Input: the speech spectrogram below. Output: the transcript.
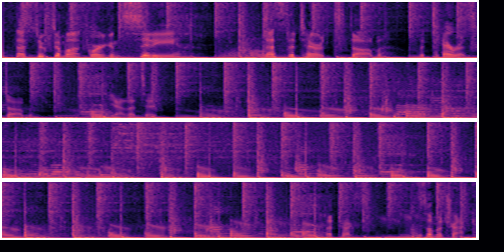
That's Duke Dumont, Gorgon City. That's the Terra stub. The Terra stub. Yeah, that's it. That track's summer track.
